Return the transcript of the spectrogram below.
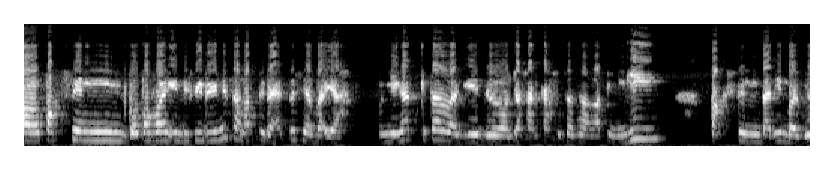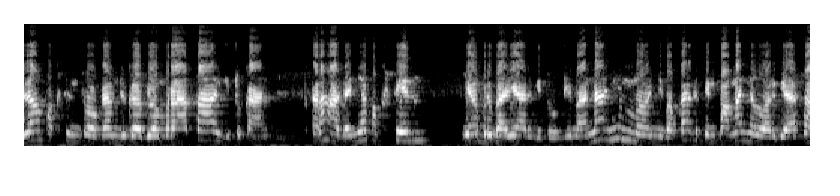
Uh, vaksin gotong royong individu ini sangat tidak etis ya Mbak ya. Mengingat kita lagi di lonjakan kasus yang sangat tinggi, vaksin tadi Mbak bilang vaksin program juga belum merata gitu kan. Sekarang adanya vaksin yang berbayar gitu, di mana ini menyebabkan ketimpangan yang luar biasa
